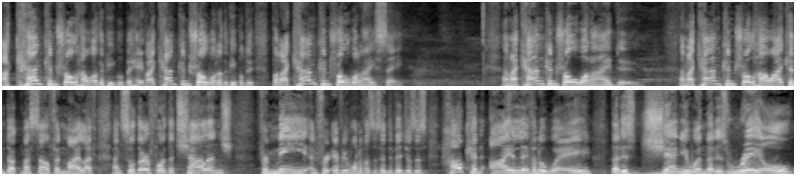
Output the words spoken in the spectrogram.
I can't control how other people behave. I can't control what other people do. But I can control what I say. And I can control what I do. And I can control how I conduct myself in my life. And so, therefore, the challenge for me and for every one of us as individuals is how can I live in a way that is genuine, that is real,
